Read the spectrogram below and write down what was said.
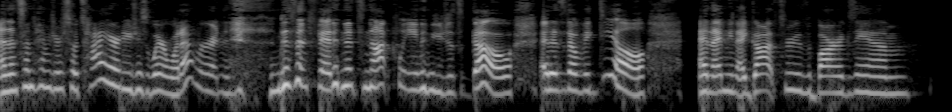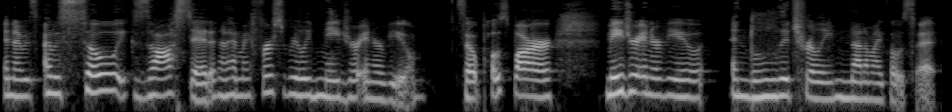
And then sometimes you're so tired, you just wear whatever and it doesn't fit and it's not clean and you just go and it's no big deal. And I mean, I got through the bar exam and I was, I was so exhausted. And I had my first really major interview. So post bar, major interview and literally none of my clothes fit.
